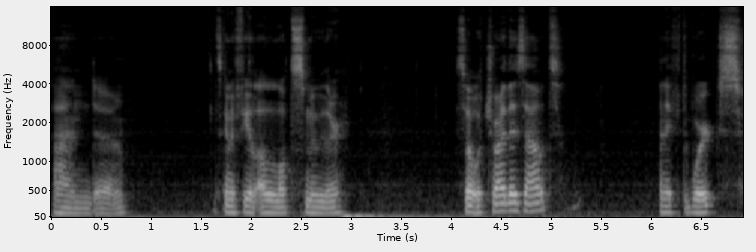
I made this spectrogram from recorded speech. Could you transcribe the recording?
and uh, it's gonna feel a lot smoother. So try this out and if it works,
